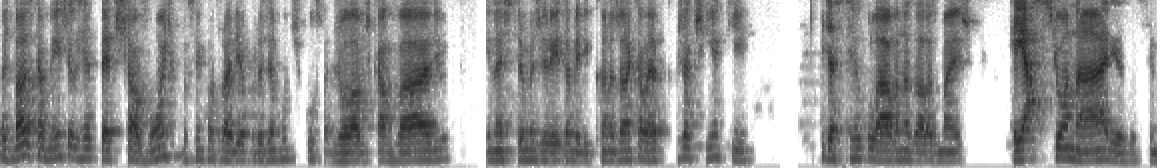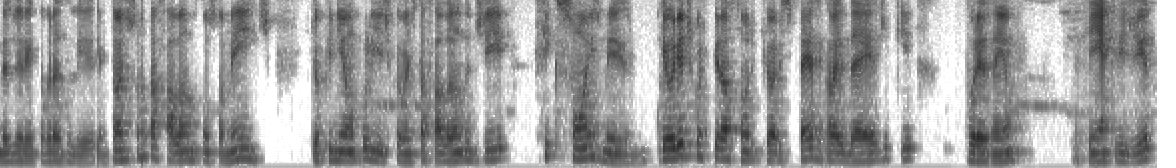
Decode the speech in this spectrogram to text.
mas basicamente ele repete chavões que você encontraria, por exemplo, no discurso de Olavo de Carvalho e na extrema-direita americana, já naquela época que já tinha aqui. Já circulava nas alas mais reacionárias assim da direita brasileira. Então a gente não está falando tão somente de opinião política, a gente está falando de ficções mesmo. Teoria de conspiração de pior espécie, aquela ideia de que por exemplo, para quem acredita,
